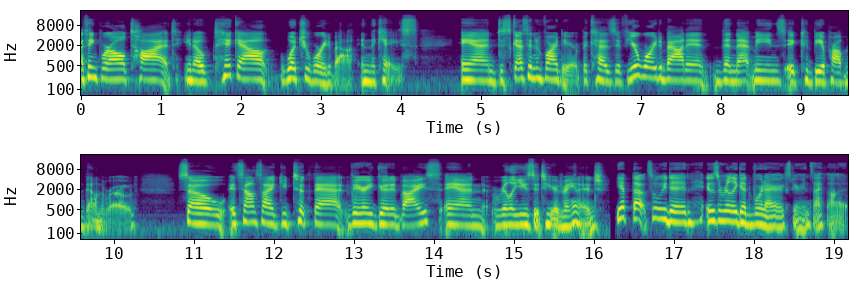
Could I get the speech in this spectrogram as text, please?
I think we're all taught, you know, pick out what you're worried about in the case and discuss it in voir dire because if you're worried about it, then that means it could be a problem down the road. So it sounds like you took that very good advice and really used it to your advantage. Yep, that's what we did. It was a really good voir dire experience, I thought.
